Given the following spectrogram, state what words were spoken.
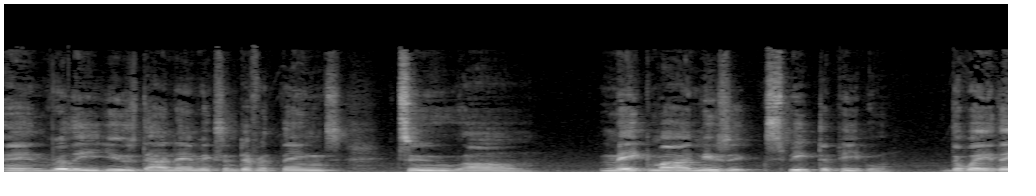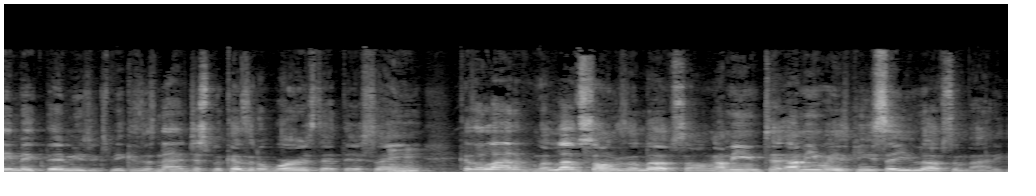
and really use dynamics and different things to um, make my music speak to people the way they make their music speak. Because it's not just because of the words that they're saying. Because a lot of a love song is a love song. I mean, t- how many ways can you say you love somebody?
